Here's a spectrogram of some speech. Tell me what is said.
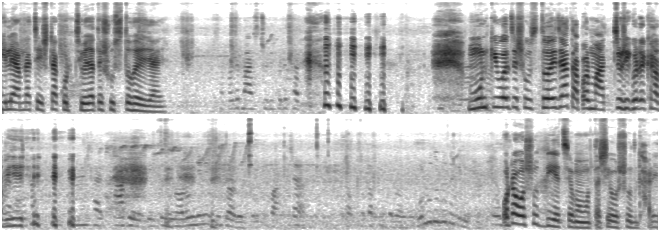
মিলে আমরা চেষ্টা করছি ও যাতে সুস্থ হয়ে যায়। তারপরে মাছ চুরি করে খাবে। মুন কি বলছে সুস্থ হয়ে যা তারপর মাছ চুরি করে খাবি। ওটা ওষুধ দিয়েছে মমতা সে ওষুধ ঘাড়ে।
